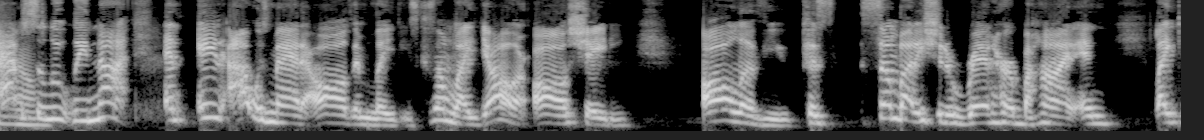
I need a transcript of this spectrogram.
absolutely not. And, and I was mad at all them ladies because I'm like, y'all are all shady. All of you. Because somebody should have read her behind. And like,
